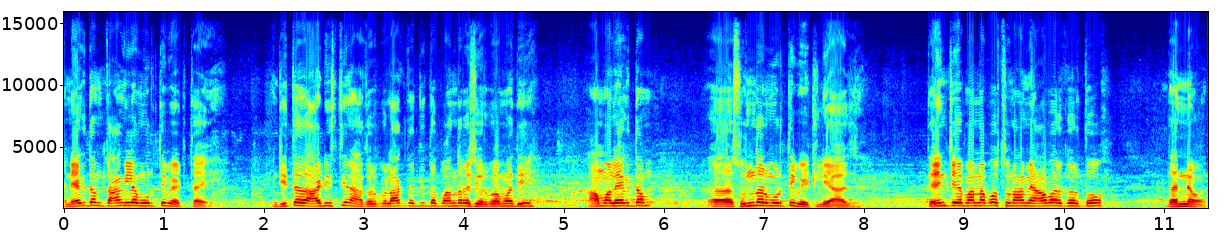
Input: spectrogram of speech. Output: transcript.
आणि एकदम चांगल्या मूर्ती भेटत आहे जिथं अडीच तीन हजार रुपये लागतात तिथं पंधराशे रुपयामध्ये आम्हाला एकदम अ, सुंदर मूर्ती भेटली आज. त्यांचे मनापासून आम्ही आभार करतो. धन्यवाद.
